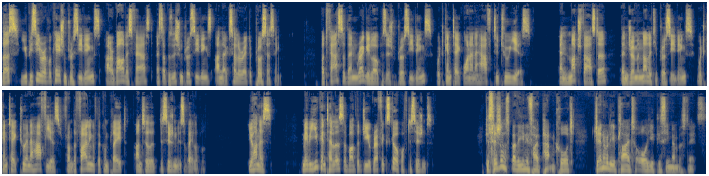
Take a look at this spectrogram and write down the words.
Thus, UPC revocation proceedings are about as fast as opposition proceedings under accelerated processing, but faster than regular opposition proceedings, which can take one and a half to two years, and much faster than German nullity proceedings, which can take two and a half years from the filing of the complaint until a decision is available. Johannes, maybe you can tell us about the geographic scope of decisions. Decisions by the Unified Patent Court generally apply to all UPC member states.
